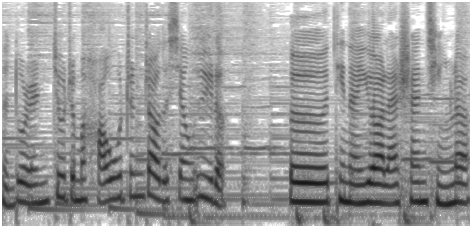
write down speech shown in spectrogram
很多人就这么毫无征兆的相遇了。呃蒂娜又要来煽情了。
